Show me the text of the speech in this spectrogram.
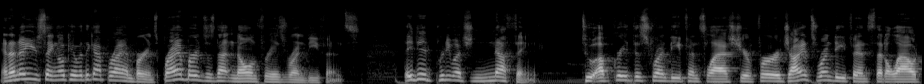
And I know you're saying, okay, well, they got Brian Burns. Brian Burns is not known for his run defense. They did pretty much nothing to upgrade this run defense last year for a Giants run defense that allowed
